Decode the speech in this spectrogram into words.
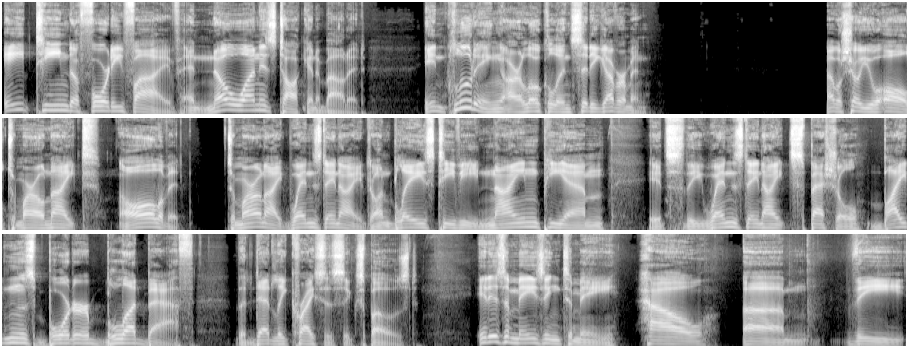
18 to 45, and no one is talking about it, including our local and city government. I will show you all tomorrow night, all of it. Tomorrow night, Wednesday night on Blaze TV, 9 p.m. It's the Wednesday night special Biden's Border Bloodbath, the deadly crisis exposed. It is amazing to me how um, the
